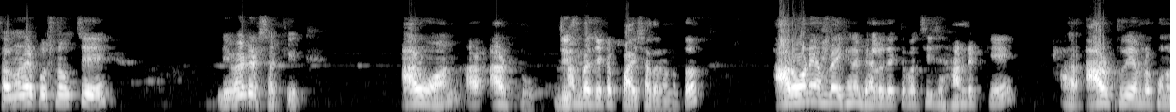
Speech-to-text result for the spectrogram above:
সালমানের প্রশ্ন হচ্ছে ডিভাইডার সার্কিট আর ওয়ান আর আর টু আমরা যেটা পাই সাধারণত আর ওয়ানে আমরা এখানে ভ্যালু দেখতে পাচ্ছি যে হান্ড্রেড কে আর আর টু এ আমরা কোনো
